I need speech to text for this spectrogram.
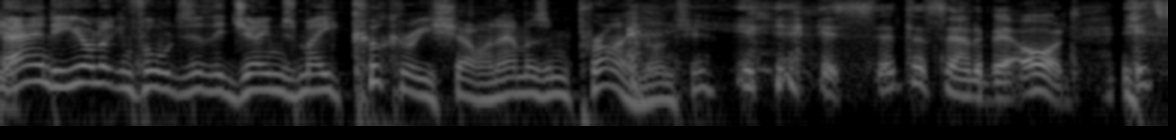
Yeah. Andy, you're looking forward to the James May Cookery Show on Amazon Prime, aren't you? Yes, that does sound a bit odd. It's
